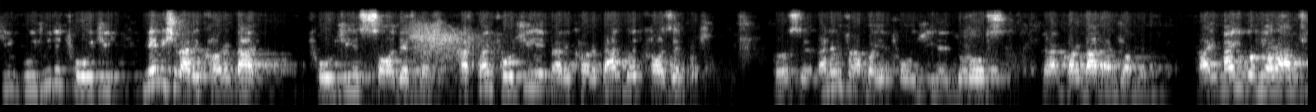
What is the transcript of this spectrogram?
این وجود توجیه. نمیشه برای کار بد توجیه صادق داشت حتما توجیه برای کار بد باید کاذب باشه. درسته؟ من نمی‌تونم با یه توجیه درست دارم کار بد انجام بدم. من این دنیا رو همیشه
